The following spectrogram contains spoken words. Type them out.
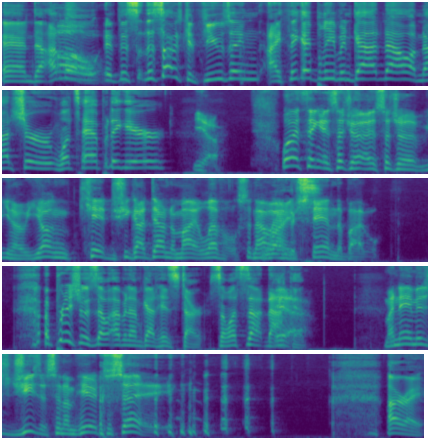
And uh, I don't know if this this song is confusing. I think I believe in God now. I'm not sure what's happening here. Yeah. Well, I think is such a as such a you know young kid. She got down to my level, so now Right. I understand the Bible. I'm pretty sure this is how Eminem got his start. So let's not knock Yeah. it. My name is Jesus, and I'm here to say. All right.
